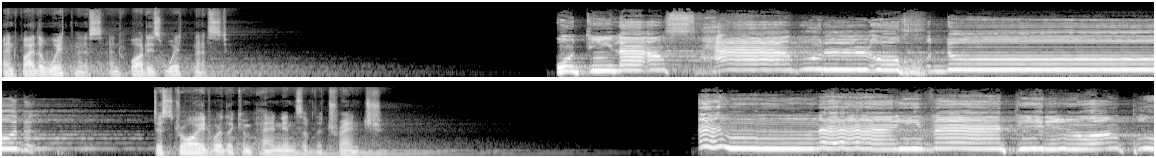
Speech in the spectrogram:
and by the witness and what is witnessed. قتل أصحاب الأخدود Destroyed were the companions of the trench, النار ذات الوقود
